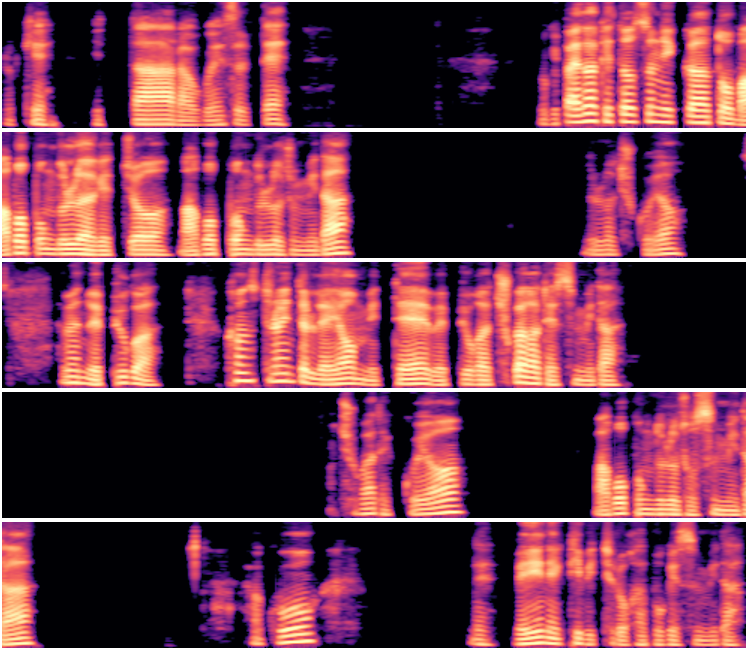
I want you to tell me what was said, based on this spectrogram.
이렇게 있다라고 했을 때 여기 빨갛게 떴으니까 또 마법봉 눌러야겠죠. 마법봉 눌러줍니다. 눌러주고요. 하면 웹뷰가 컨스트레인트 레이아웃 밑에 웹뷰가 추가가 됐습니다. 추가됐고요. 마법봉 눌러줬습니다. 하고 네, 메인 액티비티로 가보겠습니다.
